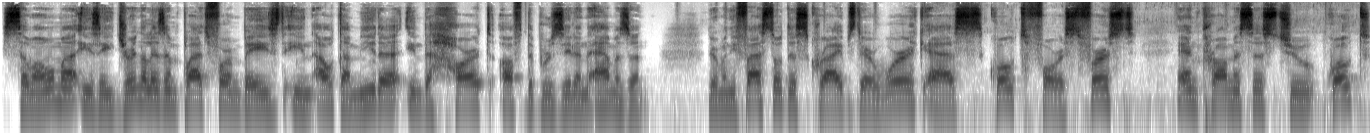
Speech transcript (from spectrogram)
Sumauma is a journalism platform based in Altamira in the heart of the Brazilian Amazon. Their manifesto describes their work as, quote, forest first, and promises to, quote,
